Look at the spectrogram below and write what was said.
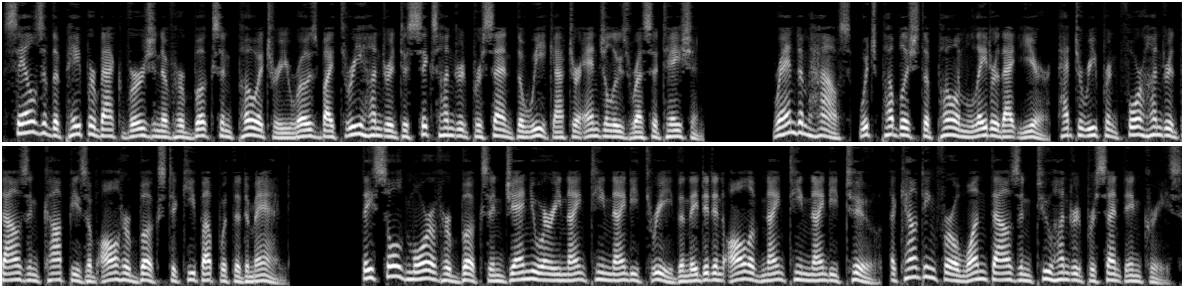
Sales of the paperback version of her books and poetry rose by 300 to 600% the week after Angelou's recitation. Random House, which published the poem later that year, had to reprint 400,000 copies of all her books to keep up with the demand. They sold more of her books in January 1993 than they did in all of 1992, accounting for a 1,200% increase.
